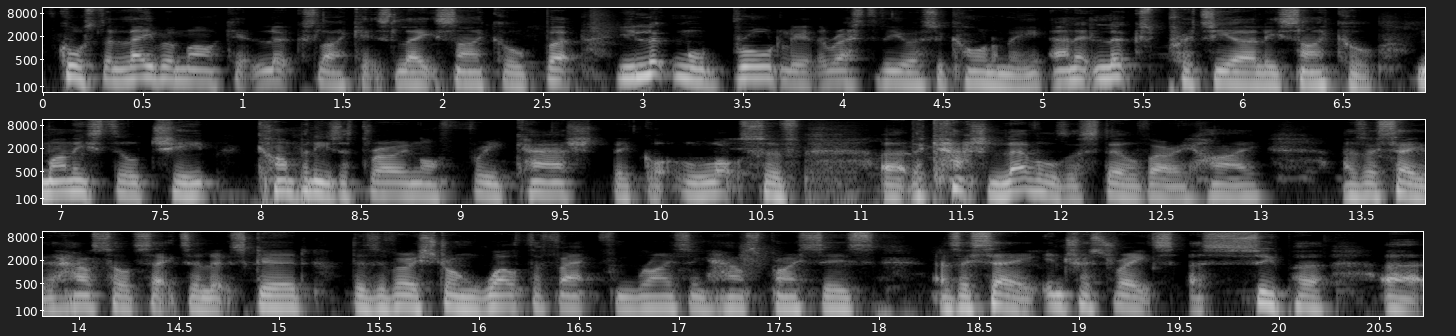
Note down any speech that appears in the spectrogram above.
Of course, the labour market looks like it's late cycle, but you look more broadly at the rest of the US economy and it looks pretty early cycle. Money's still cheap. Companies are throwing off free cash. They've got lots of, uh, the cash levels are still very high. As I say, the household sector looks good. There's a very strong wealth effect from rising house prices. As I say, interest rates are super uh,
